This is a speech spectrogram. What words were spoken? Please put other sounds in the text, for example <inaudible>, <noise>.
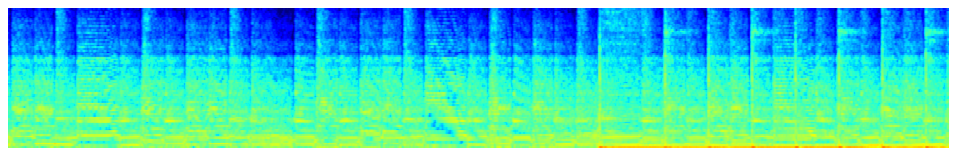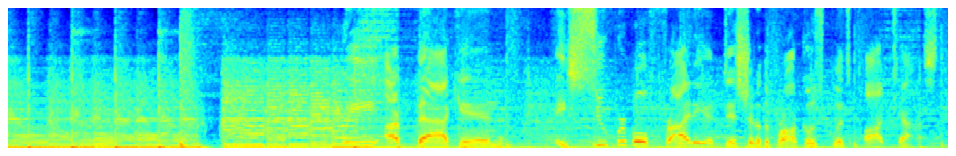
We are back in a Super Bowl Friday edition of the Broncos Blitz podcast.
